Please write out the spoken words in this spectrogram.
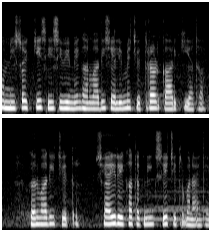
1921 ईस्वी में घनवादी शैली में चित्रण कार्य किया था। घनवादी चित्र, स्याही रेखा तकनीक से चित्र बनाए थे।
